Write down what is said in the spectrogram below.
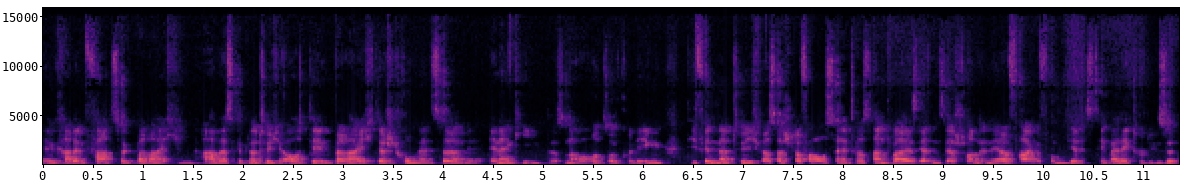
äh, gerade im Fahrzeugbereich. Aber es gibt natürlich auch den Bereich der Stromnetze, Energie. Das sind auch unsere Kollegen. Die finden natürlich Wasserstoff auch sehr interessant, weil Sie hatten es ja schon in Ihrer Frage formuliert. Das Thema Elektrolyse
